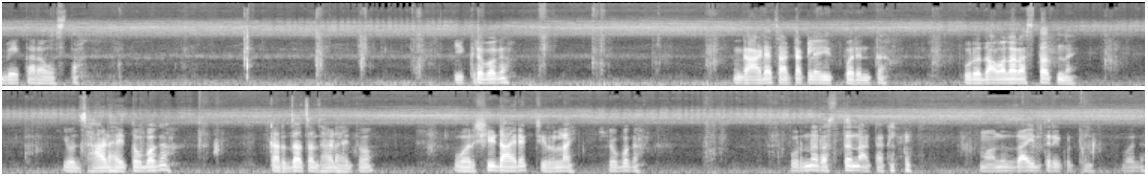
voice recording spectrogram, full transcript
बेकार अवस्था. इकडे बघा. गाड्याच अटकल्या इथपर्यंत. पुरं जावाला रस्ताच नाही. यो झाड आहे तो बघा. कर्जाचा झाड आहे तो. वर्षी डायरेक्ट चिरलाय. हो बघा. पूर्ण रस्तं अटकलाय माणूस जाईल तरी कुठून. बघा.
